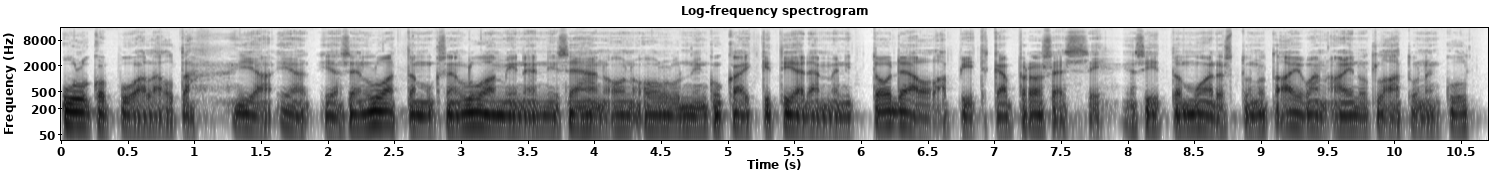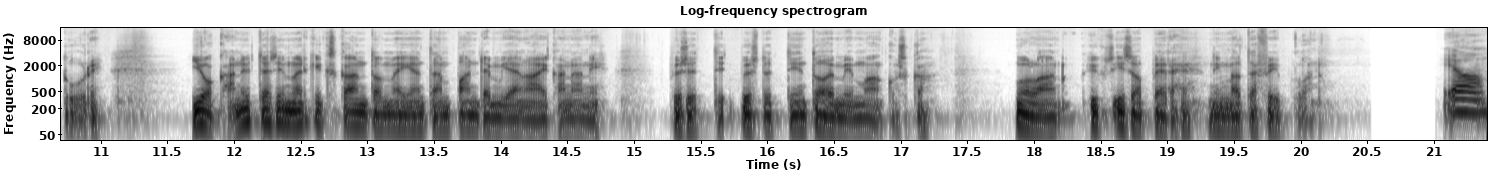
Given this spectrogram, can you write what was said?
ulkopuolelta. Ja, ja, ja sen luottamuksen luominen, niin sehän on ollut, niin kuin kaikki tiedämme, niin todella pitkä prosessi. Ja siitä on muodostunut aivan ainutlaatuinen kulttuuri, joka nyt esimerkiksi kantoi meidän tämän pandemian aikana, niin pysytti, pystyttiin toimimaan, koska me ollaan yksi iso perhe nimeltä Fiblon. Joo,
